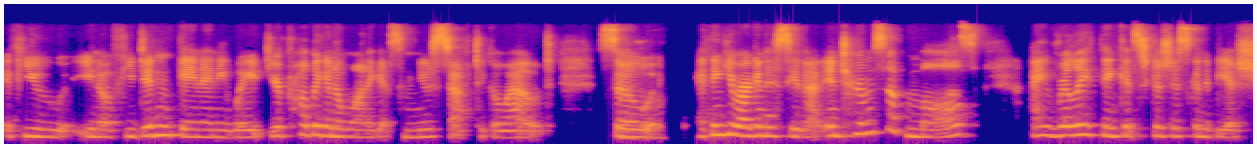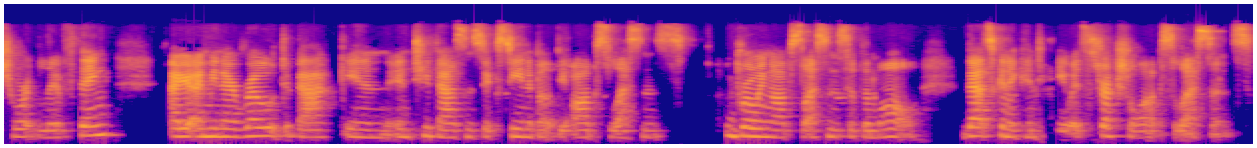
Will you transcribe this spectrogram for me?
if you, you know, if you didn't gain any weight, you're probably going to want to get some new stuff to go out. So mm-hmm. I think you are going to see that. In terms of malls, I really think it's just going to be a short-lived thing. I, I mean, I wrote back in, in 2016 about the obsolescence growing obsolescence of the mall that's going to continue it's structural obsolescence.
